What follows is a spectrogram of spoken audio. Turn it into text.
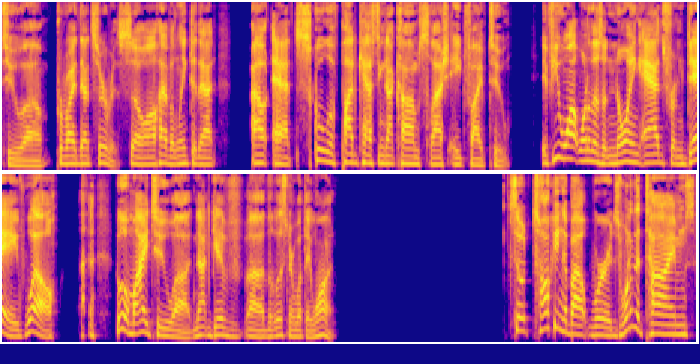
to uh, provide that service. So I'll have a link to that out at schoolofpodcasting.com slash 852. If you want one of those annoying ads from Dave, well, who am I to uh, not give uh, the listener what they want? So, talking about words, one of the times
